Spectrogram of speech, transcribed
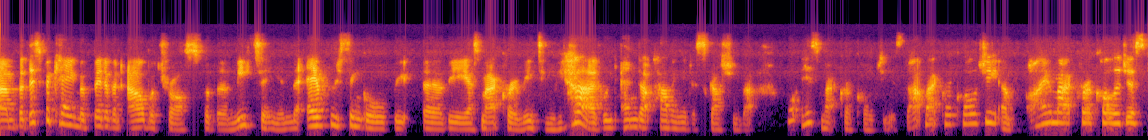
Um, but this became a bit of an albatross for the meeting in that every single B, uh, BES macro meeting we had, we'd end up having a discussion about what is macroecology? Is that macroecology? Am I a macroecologist?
